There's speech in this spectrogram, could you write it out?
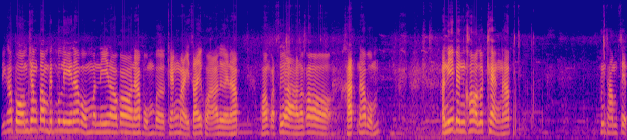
สวัสดีครับผมช่างต้อมเพชรบุรีนะครับผมวันนี้เราก็นะครับผมเบิกแข้งใหม่ซ้ายขวาเลยนะครับ พร้อมกับเสื้อแล้วก็คัดนะครับผม อันนี้เป็นข้อรถแข่งนะครับเพิ่งทำเสร็จ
